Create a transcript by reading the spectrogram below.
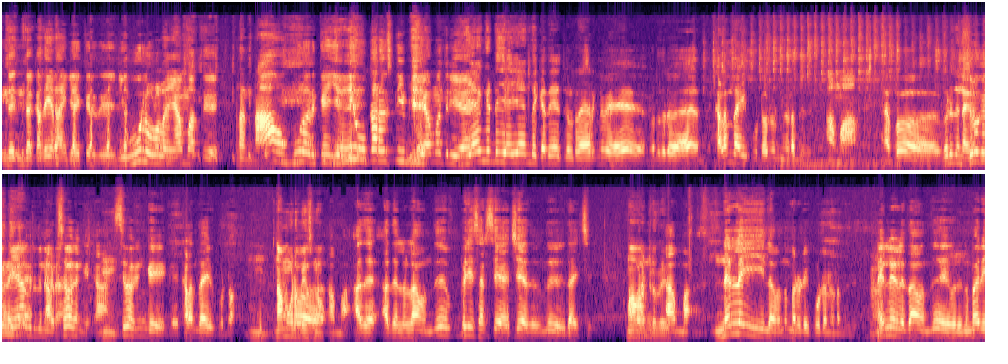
இந்த இந்த கதையை நான் கேட்கறது? நீ ஊர்ல உள்ள ஏமாத்து. ஆனா நான் உன் கூட இருக்கேன். என்னையும் உட்கார வச்சு நீ இப்படி ஏமாத்துறிய? என்கிட்ட ஏன் இந்த கதையை சொல்ற? ஏற்கனவே ஒரு தடவை கலந்தாய் கூட்டம் ஒண்ணு நடந்தது. ஆமா. அப்போ விருதுநகர் சிவகங்கை. ம். சிவகங்கை கலந்தாய் கூட்டம். ம், நாம கூட பேசணும். ஆமா அது அதுலலாம் வந்து பெரிய சர்ச்சையாச்சு அது வந்து இதாயிடுச்சு. மாவட்டது ஆமா நெல்லையில வந்து மறுபடியும் கூட்டம் நடந்தது. நெல்லையில தான் வந்து இவர் இந்த மாதிரி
